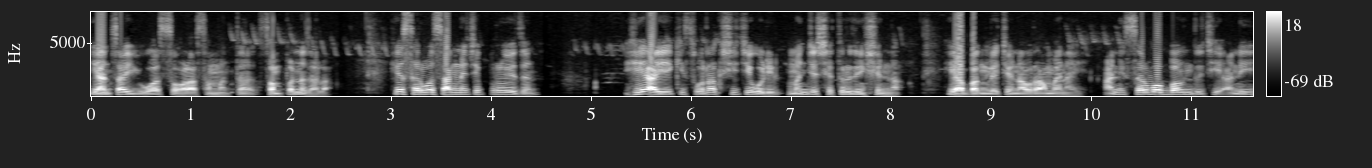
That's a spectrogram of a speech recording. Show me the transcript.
यांचा युवा सोहळा संमंत संपन्न झाला. हे सर्व सांगण्याचे प्रयोजन हे आहे की सोनाक्षीचे वडील म्हणजे शत्रुघ्न सिन्हा या बंगल्याचे नाव रामायण आहे आणि सर्व बंधूची आणि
